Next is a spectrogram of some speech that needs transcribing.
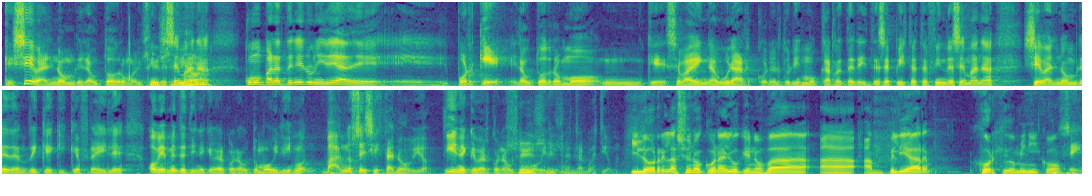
que lleva el nombre del autódromo el fin de señor. semana, como para tener una idea de eh, por qué el autódromo mm, que se va a inaugurar con el turismo carretera y TC Pista este fin de semana lleva el nombre de Enrique Quique Freile. Obviamente tiene que ver con automovilismo. Va, no sé si es tan obvio, tiene que ver con sí, automovilismo sí. esta cuestión. Y lo relaciono con algo que nos va a ampliar Jorge Dominico, Sí.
